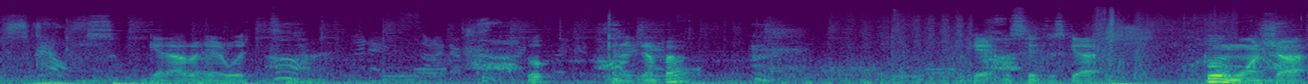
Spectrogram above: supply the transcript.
Just get out of here with. Oh, can I jump out? Okay, let's hit this guy. Boom, one shot.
